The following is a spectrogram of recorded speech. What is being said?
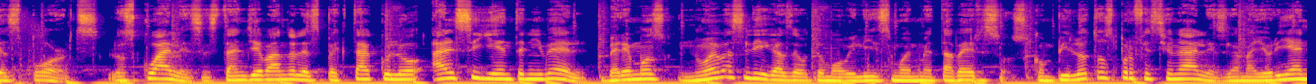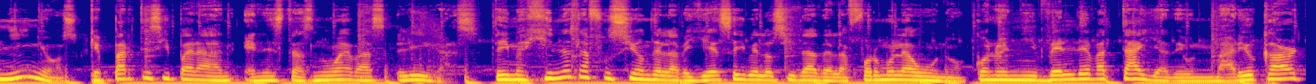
eSports, los cuales están llevando el espectáculo al siguiente nivel. Veremos nuevas ligas de automovilismo en metaversos, con pilotos profesionales, la mayoría niños, que participarán en estas nuevas ligas. ¿Te imaginas la fusión de la belleza y velocidad de la Fórmula 1 con el nivel de batalla de un Mario Kart?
